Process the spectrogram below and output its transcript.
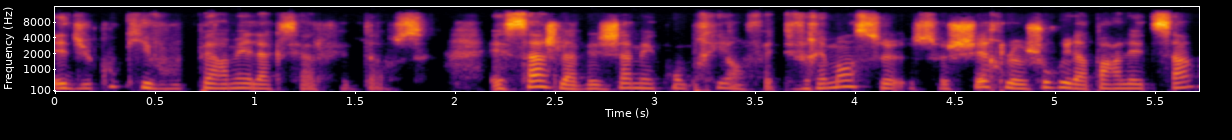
et du coup qui vous permet l'accès à Firdaus. Et ça, je l'avais jamais compris en fait. Vraiment, ce, ce cher, le jour où il a parlé de ça,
